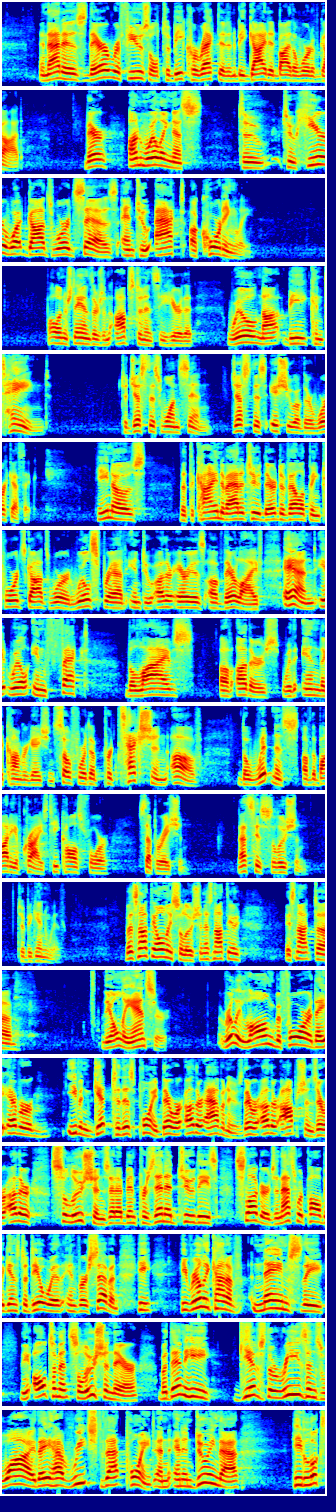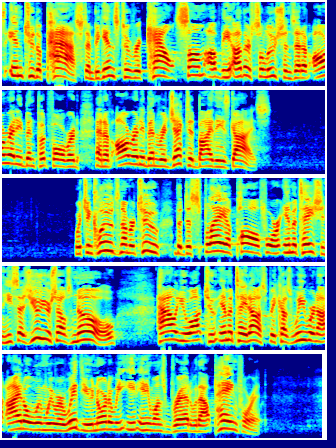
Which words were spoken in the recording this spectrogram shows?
and that is their refusal to be corrected and to be guided by the Word of God. Their unwillingness to to hear what God's word says and to act accordingly. Paul understands there's an obstinacy here that will not be contained to just this one sin, just this issue of their work ethic. He knows that the kind of attitude they're developing towards God's Word will spread into other areas of their life and it will infect the lives of others within the congregation. So, for the protection of the witness of the body of Christ, he calls for separation. That's his solution to begin with. But it's not the only solution. It's not the, it's not, uh, the only answer. Really, long before they ever even get to this point, there were other avenues, there were other options, there were other solutions that had been presented to these sluggards. And that's what Paul begins to deal with in verse 7. He, he really kind of names the, the ultimate solution there, but then he gives the reasons why they have reached that point. And, and in doing that, he looks into the past and begins to recount some of the other solutions that have already been put forward and have already been rejected by these guys. Which includes, number two, the display of Paul for imitation. He says, You yourselves know how you ought to imitate us because we were not idle when we were with you, nor do we eat anyone's bread without paying for it.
